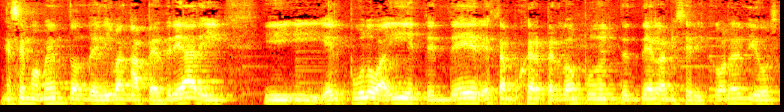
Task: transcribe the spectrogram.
en ese momento donde le iban a apedrear y, y- él pudo ahí entender, esta mujer, perdón, pudo entender la misericordia de Dios,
